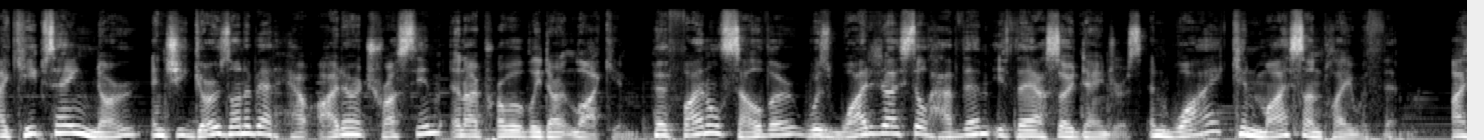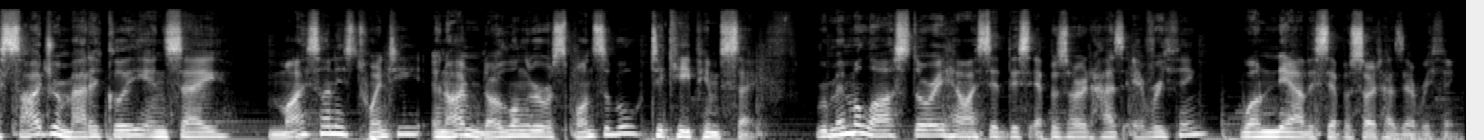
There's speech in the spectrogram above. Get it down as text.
I keep saying no, and she goes on about how I don't trust him and I probably don't like him. Her final salvo was why did I still have them if they are so dangerous, and why can my son play with them? I sigh dramatically and say, my son is 20 and I'm no longer responsible to keep him safe. Remember last story how I said this episode has everything? Well now this episode has everything.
